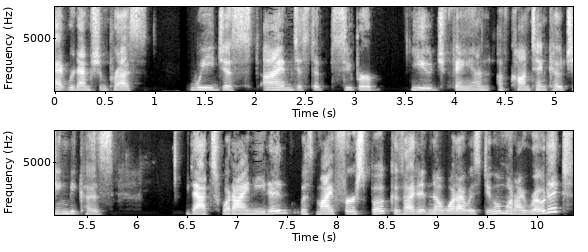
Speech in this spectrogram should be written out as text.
at Redemption Press, we just, I'm just a super huge fan of content coaching because that's what I needed with my first book because I didn't know what I was doing when I wrote it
